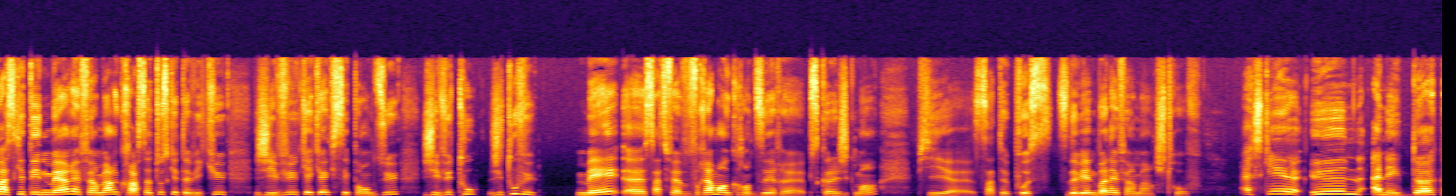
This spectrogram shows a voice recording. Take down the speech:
parce que tu es une meilleure infirmière grâce à tout ce que tu as vécu. J'ai vu quelqu'un qui s'est pendu, j'ai vu tout, j'ai tout vu. Mais euh, ça te fait vraiment grandir euh, psychologiquement, puis euh, ça te pousse. Tu deviens une bonne infirmière, je trouve. Est-ce qu'il y a une anecdote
